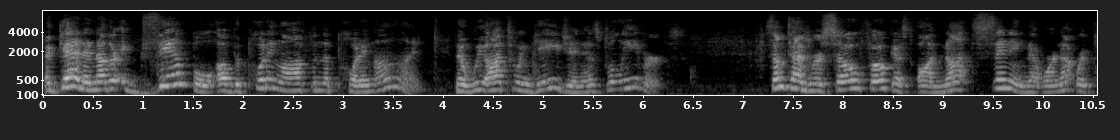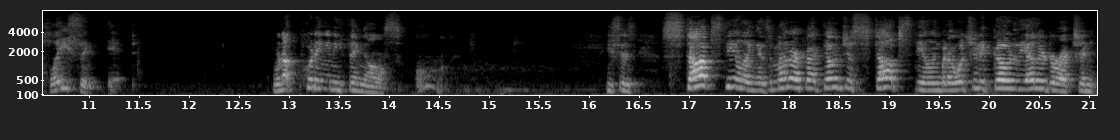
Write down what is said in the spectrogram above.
Again, another example of the putting off and the putting on that we ought to engage in as believers. Sometimes we're so focused on not sinning that we're not replacing it. We're not putting anything else on. He says, stop stealing. As a matter of fact, don't just stop stealing, but I want you to go to the other direction,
